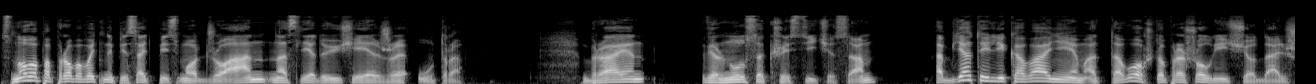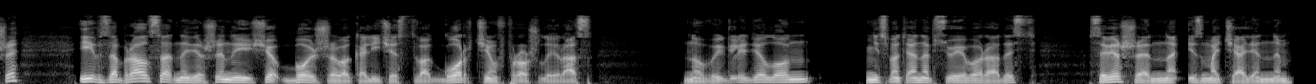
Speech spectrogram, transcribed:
снова попробовать написать письмо Джоан на следующее же утро. Брайан вернулся к шести часам, объятый ликованием от того, что прошел еще дальше и взобрался на вершины еще большего количества гор, чем в прошлый раз. Но выглядел он, несмотря на всю его радость, совершенно измочаленным.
